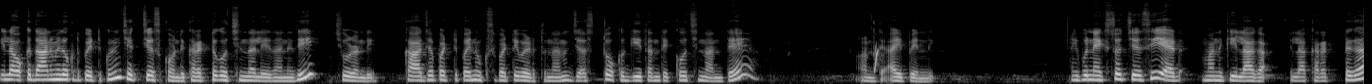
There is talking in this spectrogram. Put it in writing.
ఇలా ఒక దాని మీద ఒకటి పెట్టుకుని చెక్ చేసుకోండి. కరెక్ట్గా వచ్చిందా లేదా అనేది చూడండి. కాజా పట్టి పైన ఉక్సుపట్టి పెడుతున్నాను. జస్ట్ ఒక గీత అంత ఎక్కువ వచ్చింది అంతే. అంతే. అయిపోయింది. ఇప్పుడు నెక్స్ట్ వచ్చేసి ఎడ్ మనకి ఇలాగా ఇలా కరెక్ట్గా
